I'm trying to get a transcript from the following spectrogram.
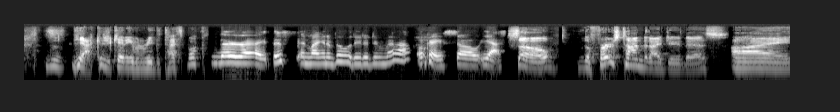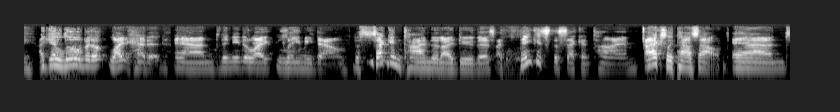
this is yeah, because you can't even read the textbook. They're right. This and my inability to do math. Okay. So, yes. So the first time that I do this, I I get a little bit lightheaded and they need to like lay me down. The second time that I do this, I think it's the second time, I actually pass out. And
